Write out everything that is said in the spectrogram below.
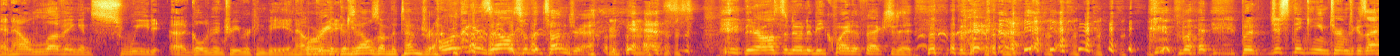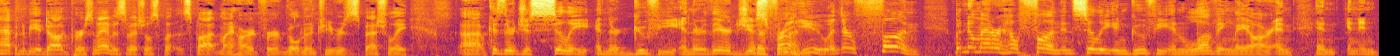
and how loving and sweet a golden retriever can be, and how Or great the it can- gazelles on the tundra. or the gazelles with the tundra. yes, they're also known to be quite affectionate. but but but just thinking in terms because I happen to be a dog person, I have a special sp- spot in my heart for golden retrievers, especially because they're just silly and they're goofy and they're there just They're for fun. you and they're fun. But no matter how fun and silly and goofy and loving they are, and and and, and,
